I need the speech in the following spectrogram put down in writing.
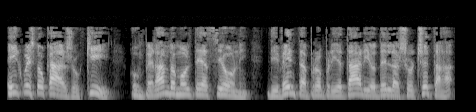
e in questo caso chi, comprando molte azioni, diventa proprietario della società,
